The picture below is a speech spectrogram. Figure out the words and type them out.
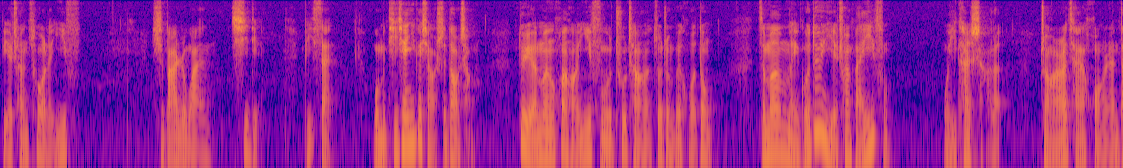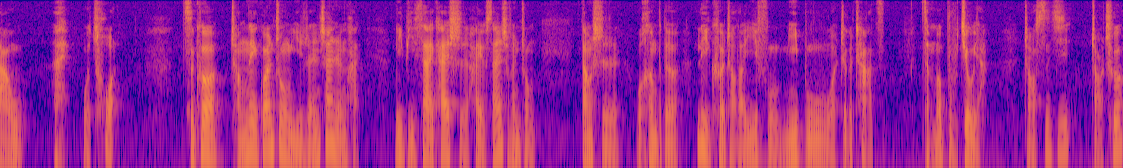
别穿错了衣服。十八日晚七点，比赛，我们提前一个小时到场。队员们换好衣服出场做准备活动，怎么美国队也穿白衣服？我一看傻了，转而才恍然大悟，哎，我错了。此刻场内观众已人山人海，离比赛开始还有三十分钟。当时我恨不得立刻找到衣服弥补我这个岔子，怎么补救呀？找司机，找车，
